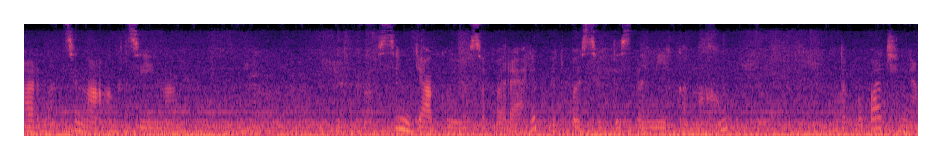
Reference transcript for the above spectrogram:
Гарна ціна акційна. Всім дякую за перегляд. Підписуйтесь на мій канал. До побачення!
